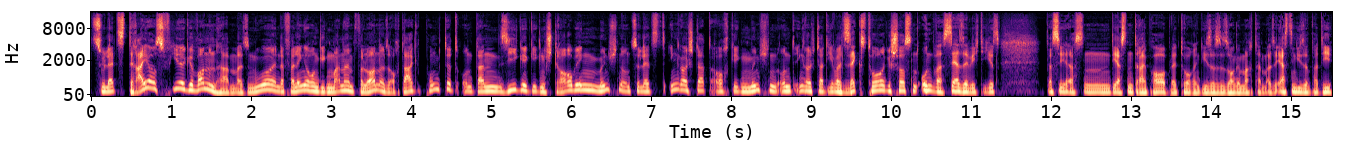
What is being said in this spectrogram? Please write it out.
zuletzt drei aus vier gewonnen haben, also nur in der Verlängerung gegen Mannheim verloren, also auch da gepunktet. Und dann Siege gegen Straubing, München und zuletzt Ingolstadt, auch gegen München und Ingolstadt jeweils sechs Tore geschossen. Und was sehr, sehr wichtig ist, dass sie ersten, die ersten drei Powerplay-Tore in dieser Saison gemacht haben. Also erst in dieser Partie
